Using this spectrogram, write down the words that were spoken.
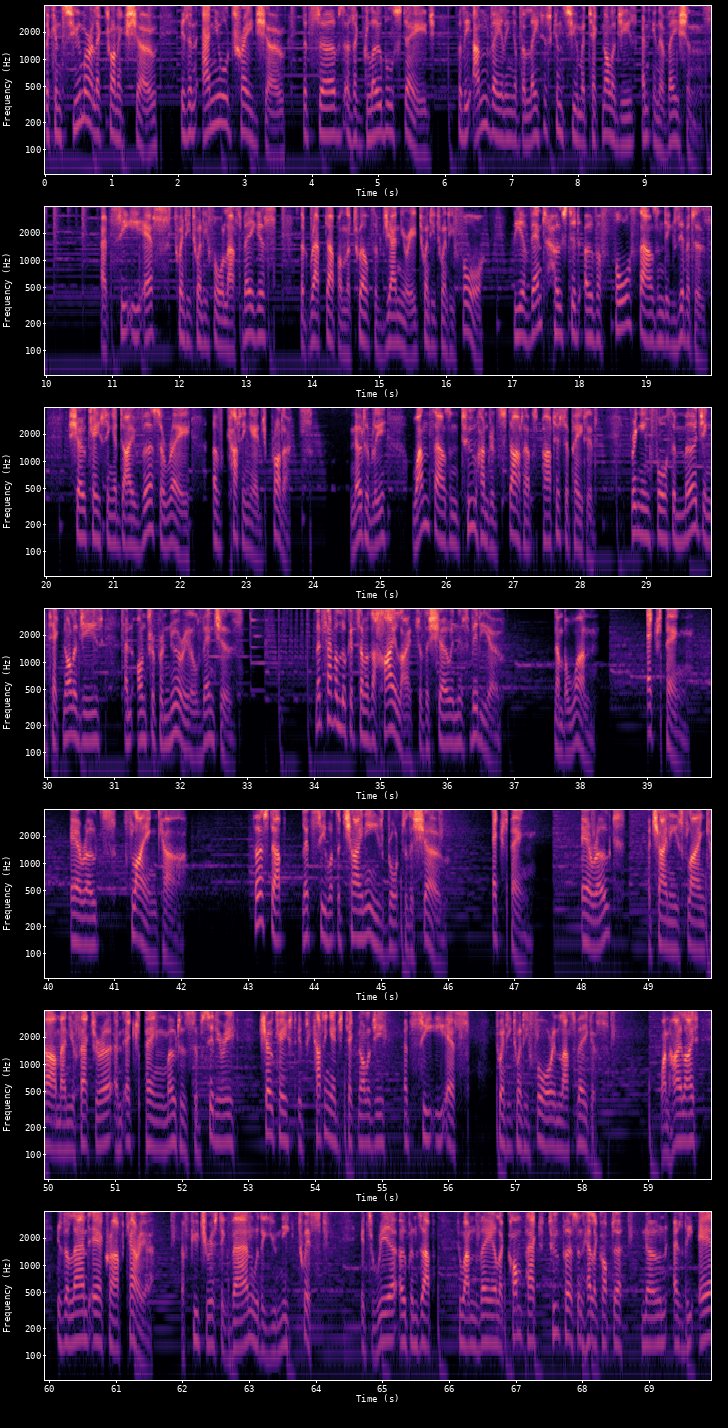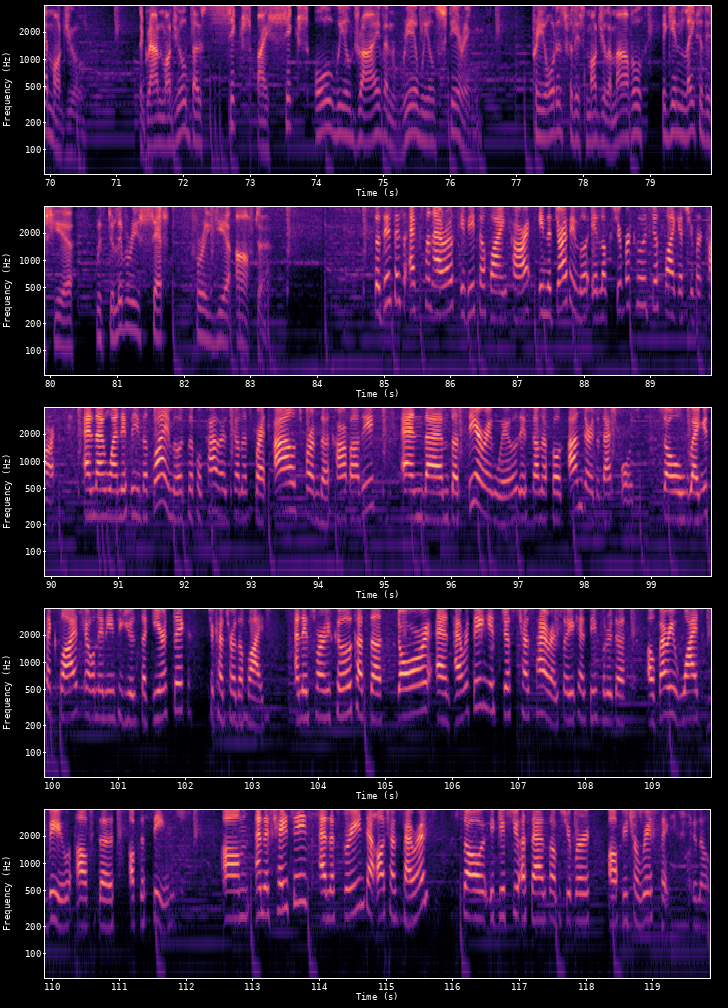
The Consumer Electronics Show is an annual trade show that serves as a global stage for the unveiling of the latest consumer technologies and innovations. At CES 2024 Las Vegas, that wrapped up on the 12th of January 2024, the event hosted over 4,000 exhibitors showcasing a diverse array of cutting-edge products. Notably, 1,200 startups participated, bringing forth emerging technologies and entrepreneurial ventures. Let's have a look at some of the highlights of the show in this video. Number 1. Xpeng AeroHT's Flying Car First up, let's see what the Chinese brought to the show. Xpeng AeroHT, a Chinese flying car manufacturer and Xpeng Motors subsidiary, showcased its cutting-edge technology at CES 2024 in Las Vegas. One highlight is the Land Aircraft Carrier, a futuristic van with a unique twist. Its rear opens up to unveil a compact two-person helicopter known as the Air Module. The ground module boasts 6 by 6 all-wheel drive and rear-wheel steering. Pre-orders for this modular marvel begin later this year, with deliveries set for a year after. So this is Xpeng AeroHT's eVTOL flying car. In the driving mode, it looks super cool, just like a supercar. And then when it's in the flying mode, the propeller is gonna spread out from the car body, and then the steering wheel is gonna fold under the dashboard. So when you take flight, you only need to use the gear stick to control the flight. And it's very cool because the door and everything is just transparent, so you can see through the a very wide view of the of the scene. Um, and the chassis and the screen, they're all transparent. So it gives you a sense of super uh, futuristic, you know.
